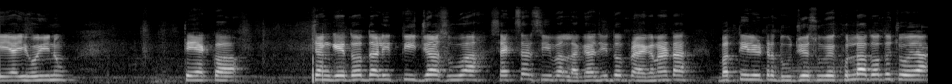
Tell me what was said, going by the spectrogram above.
ਏਆਈ ਹੋਈ ਨੂੰ। ਤੇ ਇੱਕ ਚੰਗੇ ਦੁੱਧ ਵਾਲੀ ਤੀਜਾ ਸੂਆ ਸੈਕਸਰ ਸੀਵਨ ਲੱਗਾ ਜੀ ਤੋਂ ਪ੍ਰੈਗਨੈਂਟ ਆ। 32 ਲੀਟਰ ਦੂਜੇ ਸੂਏ ਖੁੱਲਾ ਦੁੱਧ ਚੋਇਆ।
